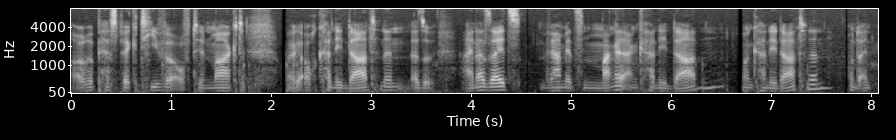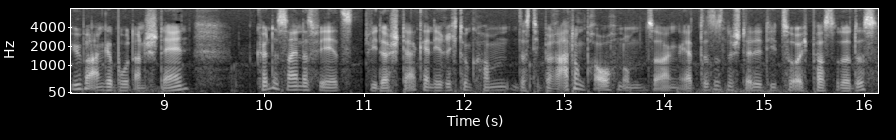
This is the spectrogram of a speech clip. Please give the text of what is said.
eure Perspektive auf den Markt, weil auch Kandidatinnen, also einerseits, wir haben jetzt einen Mangel an Kandidaten und Kandidatinnen und ein Überangebot an Stellen. Könnte es sein, dass wir jetzt wieder stärker in die Richtung kommen, dass die Beratung brauchen, um zu sagen, ja, das ist eine Stelle, die zu euch passt oder das?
